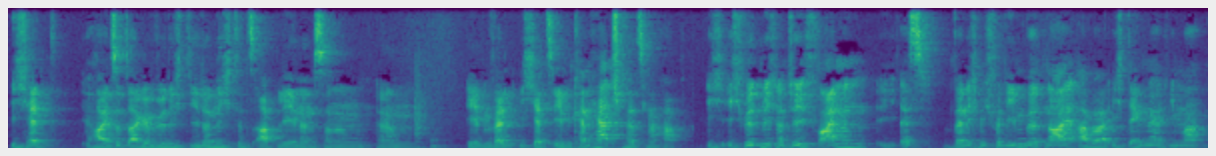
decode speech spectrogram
Ich hätte, heutzutage würde ich die dann nicht jetzt ablehnen, sondern ähm, eben, weil ich jetzt eben keinen Herzschmerz mehr habe. Ich, ich würde mich natürlich freuen, wenn, es, wenn ich mich verlieben würde neu, aber ich denke mir halt immer,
